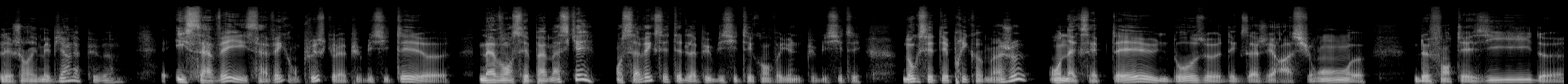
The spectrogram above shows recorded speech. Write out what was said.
Les gens aimaient bien la pub. Ils savaient, ils savaient qu'en plus que la publicité euh, n'avançait pas masquée. On savait que c'était de la publicité quand on voyait une publicité. Donc c'était pris comme un jeu. On acceptait une dose d'exagération, euh, de fantaisie, de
